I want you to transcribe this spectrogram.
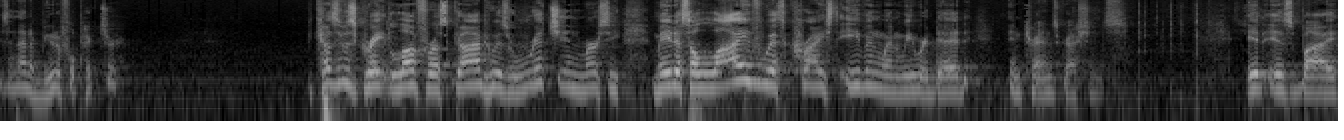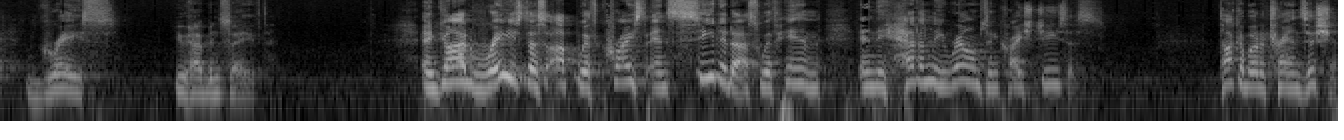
Isn't that a beautiful picture? Because of his great love for us, God, who is rich in mercy, made us alive with Christ even when we were dead in transgressions. It is by grace you have been saved. And God raised us up with Christ and seated us with him in the heavenly realms in Christ Jesus. Talk about a transition.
